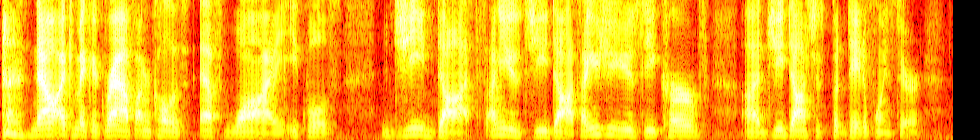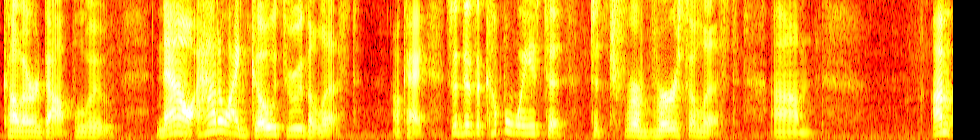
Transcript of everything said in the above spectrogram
now I can make a graph. I can call this fy equals g dots. I'm to use g dots. I usually use g curve. Uh, g dots just put data points there. Color dot blue. Now, how do I go through the list? Okay, so there's a couple ways to, to traverse a list. Um, I'm,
